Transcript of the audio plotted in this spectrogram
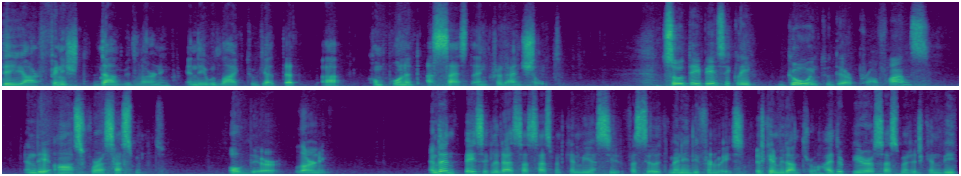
they are finished, done with learning, and they would like to get that uh, component assessed and credentialed. So they basically go into their profiles and they ask for assessment of their learning. And then basically that assessment can be facilitated many different ways. It can be done through either peer assessment, it can be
